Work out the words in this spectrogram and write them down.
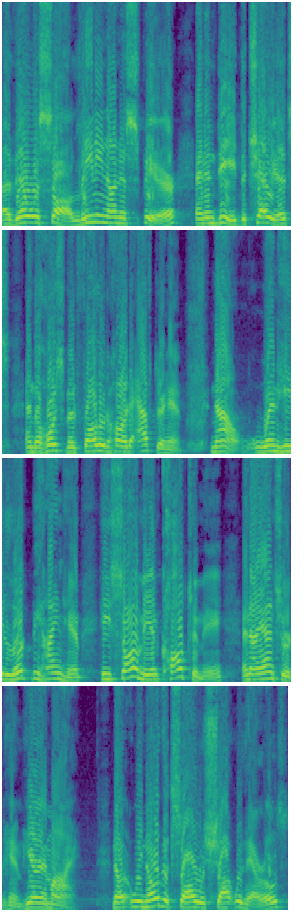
uh, there was Saul leaning on his spear, and indeed the chariots and the horsemen followed hard after him. Now, when he looked behind him, he saw me and called to me, and I answered him, Here am I. Now, we know that Saul was shot with arrows,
